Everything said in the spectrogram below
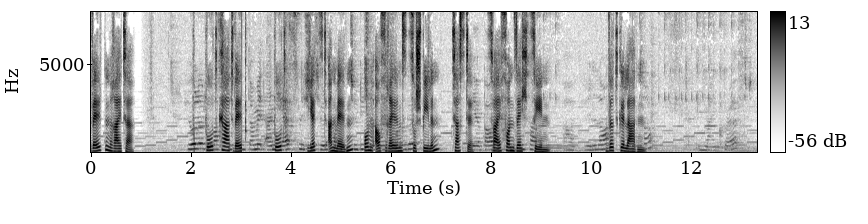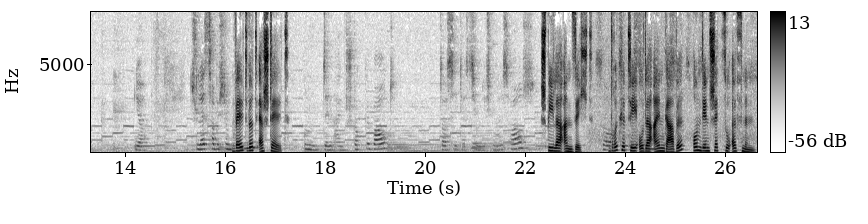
Weltenreiter. Bootcard Welt. Boot. Jetzt anmelden, um auf Realms zu spielen. Taste. 2 von 16. Wird geladen. Welt wird erstellt. Und den einen Stock gebaut. Das sieht jetzt ziemlich nice aus. Spieleransicht. Drücke T oder Eingabe, um den Chat zu öffnen.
